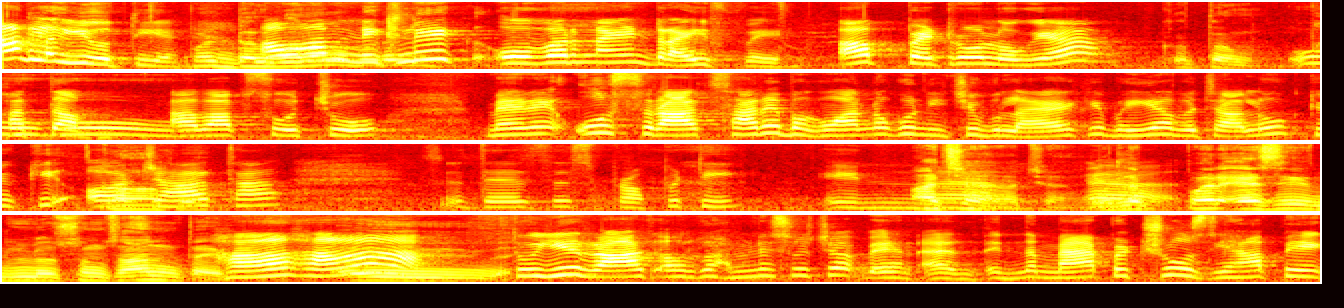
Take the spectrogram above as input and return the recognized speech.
आग लगी होती है पर अब डलवाना हम तो निकले ओवरनाइट ड्राइव पे अब पेट्रोल हो गया खत्म। खत्म। अब आप सोचो मैंने उस रात सारे भगवानों को नीचे बुलाया कि भैया बचा लो क्योंकि और जहाँ था देयर दिस प्रॉपर्टी इन अच्छा अच्छा मतलब पर ऐसे सुनसान टाइप हाँ हाँ। तो ये रात और हमने सोचा in the map it shows यहाँ पे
